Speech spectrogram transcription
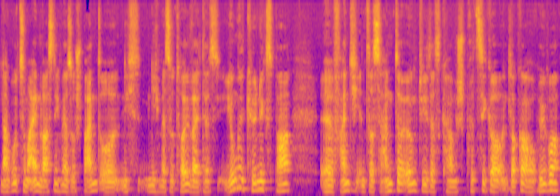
na gut, zum einen war es nicht mehr so spannend oder nicht, nicht mehr so toll, weil das junge Königspaar äh, fand ich interessanter irgendwie. Das kam spritziger und lockerer rüber,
